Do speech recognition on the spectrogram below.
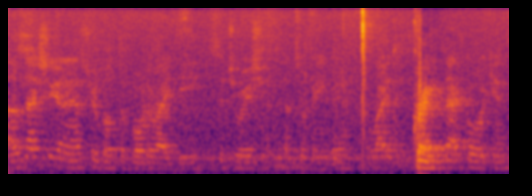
I was actually going to ask you about the voter ID situation in Pennsylvania. Why Great. that go against the 1982 law?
